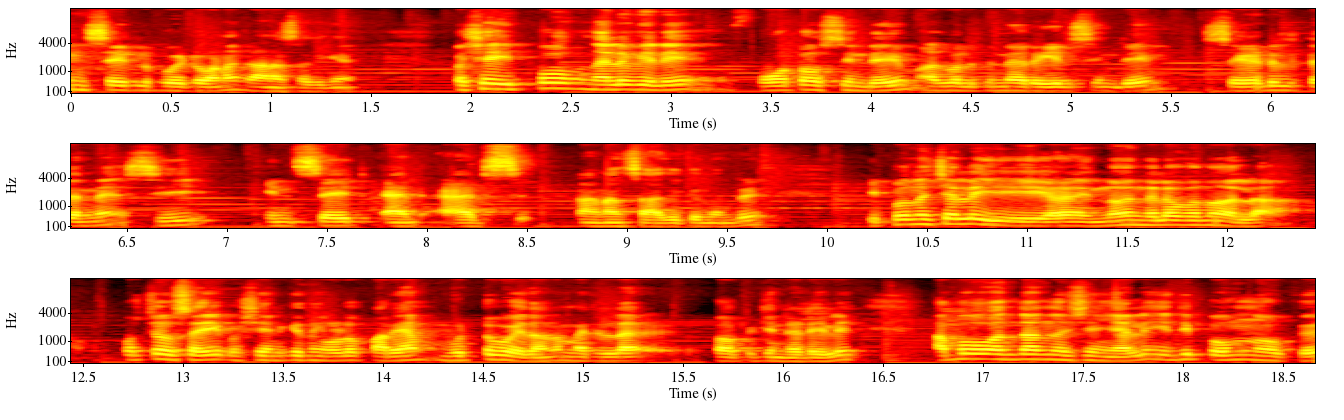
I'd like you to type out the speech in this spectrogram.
ഇൻസൈറ്റിൽ പോയിട്ട് വേണം കാണാൻ സാധിക്കുന്നത് പക്ഷേ ഇപ്പോൾ നിലവിൽ ഫോട്ടോസിന്റെയും അതുപോലെ തന്നെ റീൽസിന്റെയും സൈഡിൽ തന്നെ സി ഇൻസൈറ്റ് ആൻഡ് ആഡ്സ് കാണാൻ സാധിക്കുന്നുണ്ട്. ഇപ്പോൾ എന്ന് വെച്ചാൽ ഈ ഇന്നോ ഇന്നലെ വന്നതല്ല കുറച്ച് ദിവസമായി. പക്ഷേ എനിക്ക് നിങ്ങളോട് പറയാൻ വിട്ടുപോയതാണ് മറ്റുള്ള ടോപ്പിക്കിന്റെ ഇടയിൽ അപ്പോൾ എന്താണെന്ന് വെച്ച് കഴിഞ്ഞാൽ ഇതിപ്പം നോക്ക്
